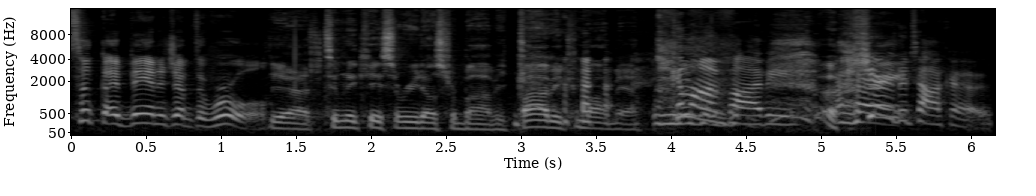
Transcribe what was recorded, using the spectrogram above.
took advantage of the rule. Yeah, too many quesaritos for Bobby. Bobby, come on, man. Come on, Bobby. Share the tacos.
